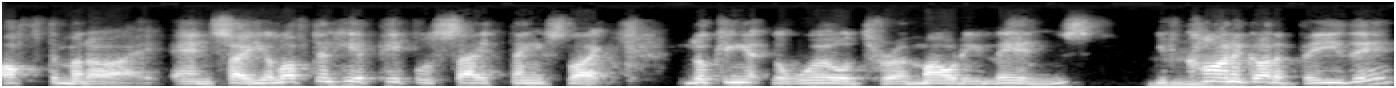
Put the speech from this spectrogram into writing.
off the marae. And so you'll often hear people say things like looking at the world through a Māori lens. You've mm. kind of got to be there.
